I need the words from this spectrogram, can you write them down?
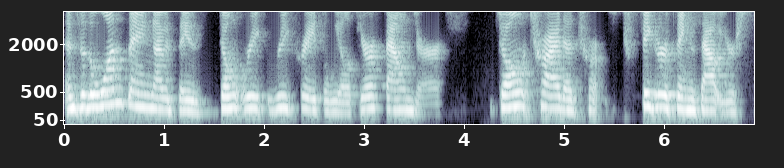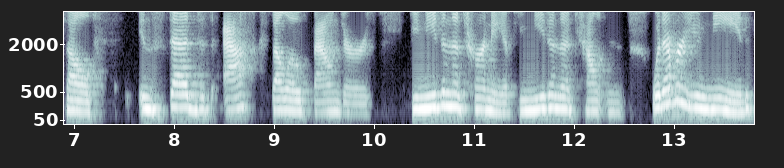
And so the one thing I would say is don't re- recreate the wheel. If you're a founder, don't try to tr- figure things out yourself instead just ask fellow founders if you need an attorney if you need an accountant whatever you need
